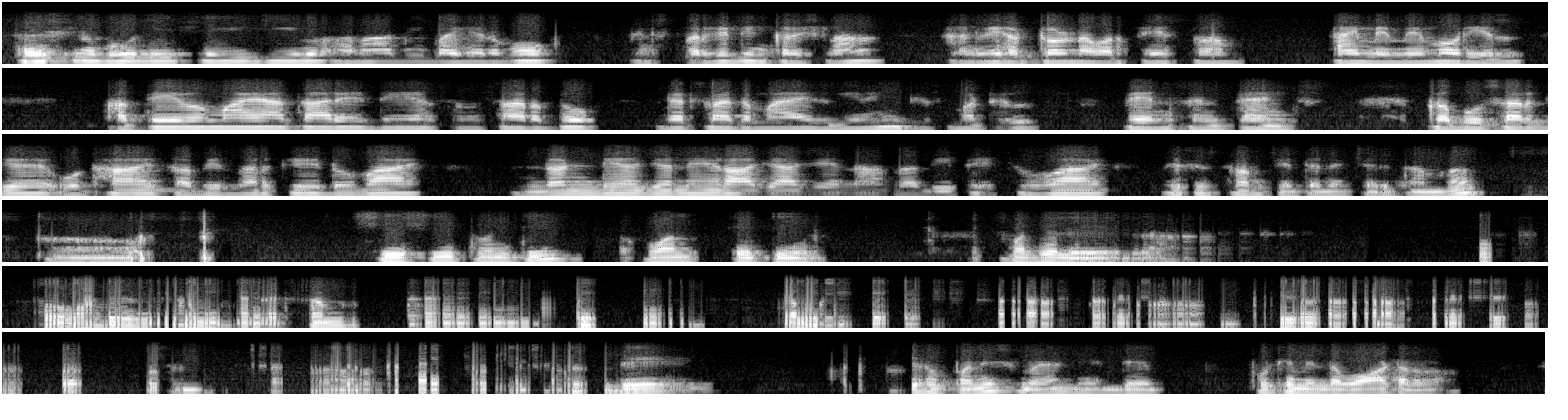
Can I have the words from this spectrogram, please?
Krishna Bholi Sei Jiva Anadi Bahirmukh means forgetting Krishna and we have turned our face from time immemorial. Ateva Maya Tare Deya Sansara Dukh. That's why the Maya is giving this material pains and thanks. कबू सर्गे उठाए कभी नरके डुबाए दंड्य जने राजा जेना नदीते चुवाय this is from chaitanya charitamrita uh, cc 2118 madhyalila so what is meaning that sometimes they give him punishment they put him in the water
